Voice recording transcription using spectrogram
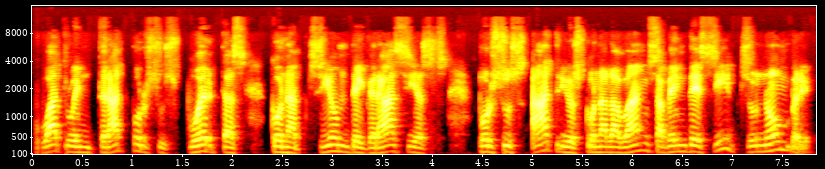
4, entrad por sus puertas con acción de gracias, por sus atrios con alabanza, bendecid su nombre.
